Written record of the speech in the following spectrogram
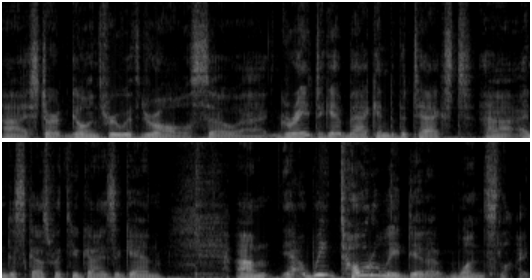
I start going through withdrawals. So uh, great to get back into the text uh, and discuss with you guys again. Um, yeah, we totally did a one slide.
